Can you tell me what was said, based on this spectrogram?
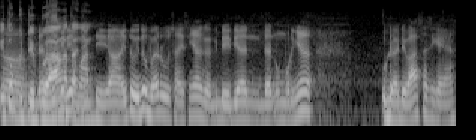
Itu heeh. gede banget, dia anjing. mati. Ya, itu itu baru size-nya agak gede dia dan umurnya udah dewasa sih kayaknya.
